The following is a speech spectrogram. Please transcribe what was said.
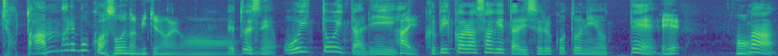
ちょっとあんまり僕はそういうの見てないな。えっとですね、置いといたり、はい。首から下げたりすることによって、まあ、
